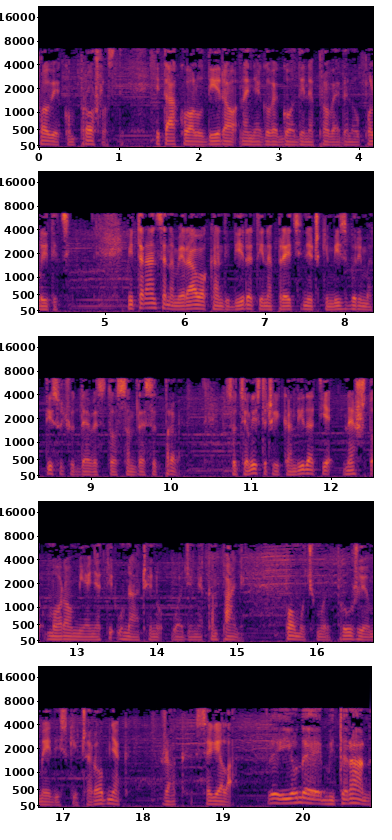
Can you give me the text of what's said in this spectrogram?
čovjekom prošlosti i tako aludirao na njegove godine provedene u politici. Mitterrand se namjeravao kandidirati na predsjedničkim izborima 1981. Socijalistički kandidat je nešto morao mijenjati u načinu vođenja kampanje. Pomoć mu je pružio medijski čarobnjak Jacques Segela. I onda je Mitterrand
